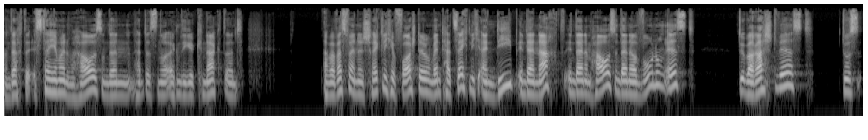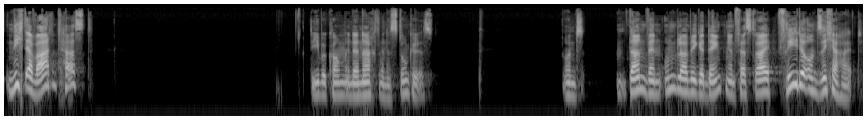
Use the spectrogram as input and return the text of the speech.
und dachte, ist da jemand im Haus? Und dann hat das nur irgendwie geknackt. Und, aber was für eine schreckliche Vorstellung, wenn tatsächlich ein Dieb in der Nacht in deinem Haus, in deiner Wohnung ist, du überrascht wirst, du es nicht erwartet hast. Diebe kommen in der Nacht, wenn es dunkel ist. Und dann, wenn Ungläubige denken in Vers 3, Friede und Sicherheit.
